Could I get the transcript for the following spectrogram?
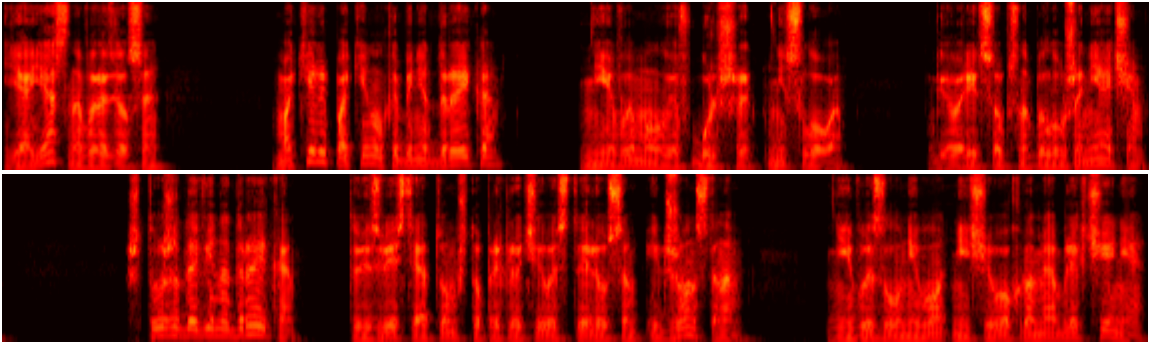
Я ясно выразился?» Маккелли покинул кабинет Дрейка, не вымолвив больше ни слова. Говорить, собственно, было уже не о чем. Что же до Вина Дрейка, то известие о том, что приключилось с Телиусом и Джонстоном, не вызвало у него ничего, кроме облегчения.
